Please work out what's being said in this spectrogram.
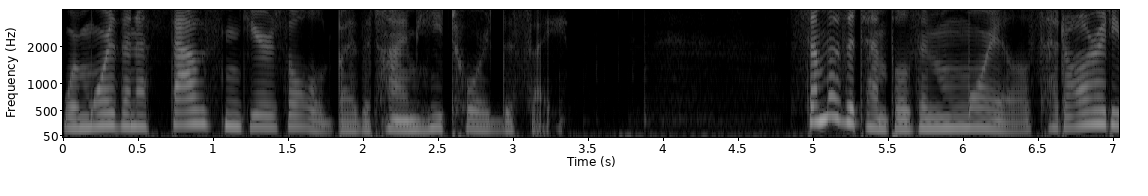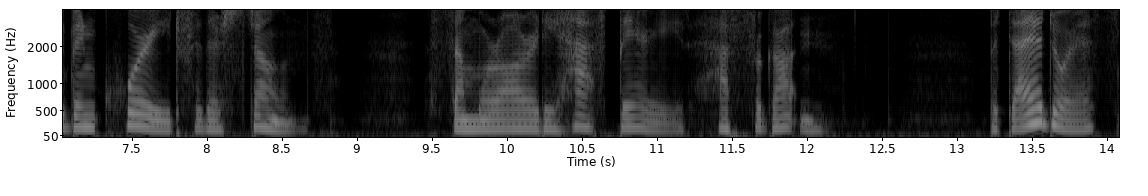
were more than a thousand years old by the time he toured the site. Some of the temples and memorials had already been quarried for their stones. Some were already half buried, half forgotten. But Diodorus,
